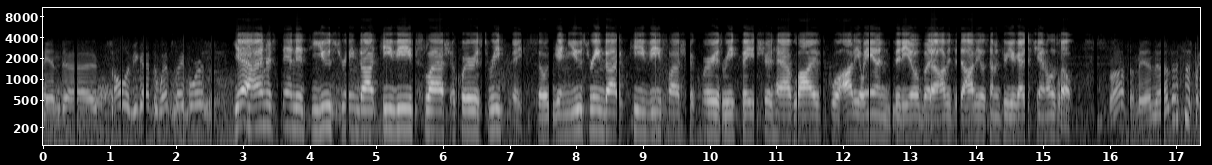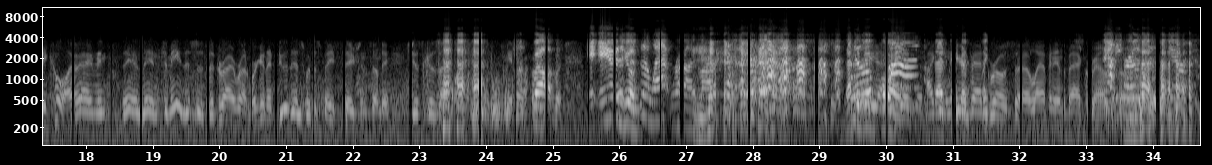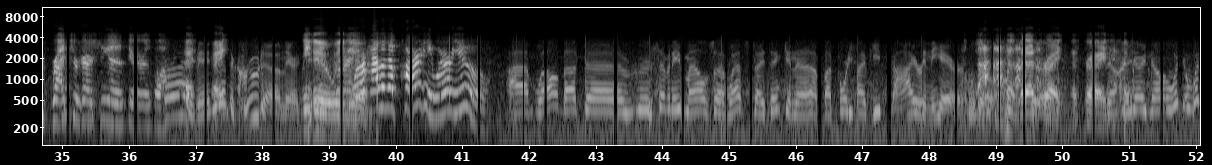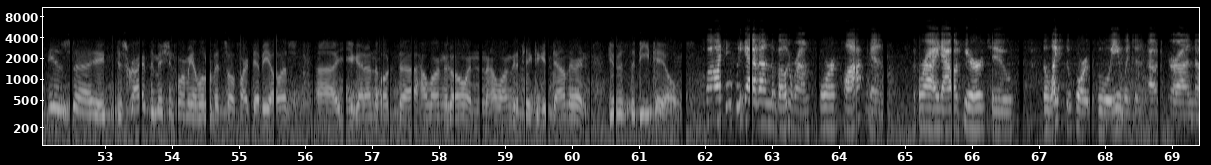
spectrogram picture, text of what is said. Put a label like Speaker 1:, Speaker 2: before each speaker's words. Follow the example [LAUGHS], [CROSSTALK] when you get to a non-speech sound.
Speaker 1: And uh, Saul, have you got the website for us?
Speaker 2: Yeah, I understand it's ustream.tv slash Aquarius Reef Base. So again, ustream.tv slash Aquarius Reef Base should have live, well, audio and video, but uh, obviously the audio is coming through your guys' channel as well.
Speaker 1: Awesome, man. Uh, this is pretty cool. I, I mean, and, and to me, this is the dry run. We're going to do this with the space station someday, just because I want to. [LAUGHS] You know?
Speaker 2: well,
Speaker 1: But-
Speaker 2: and
Speaker 3: This
Speaker 2: you'll...
Speaker 3: is a wet run, Mark. [LAUGHS] [LAUGHS]
Speaker 2: That's a
Speaker 3: No
Speaker 2: good
Speaker 3: fun.
Speaker 2: point.
Speaker 1: I
Speaker 2: That's
Speaker 1: can hear
Speaker 2: good
Speaker 1: Patty
Speaker 2: point.
Speaker 1: Gross uh, laughing in the background.
Speaker 3: Patty
Speaker 1: so-
Speaker 3: Gross is [LAUGHS] here. Roger Garcia is here as well.
Speaker 1: right, man. You
Speaker 2: Right.
Speaker 1: got the crew down there.
Speaker 2: We do, we do.
Speaker 4: We're having a party. Where are you?
Speaker 1: Um, well, about uh, seven, eight miles uh, west, I think, and uh, about 45 feet higher in the air. So, [LAUGHS]
Speaker 2: That's right, that's right.
Speaker 1: Now, I- I- now, what what is uh, describe the mission for me a little bit so far, Debbie Ellis? Uh, you got on the boat uh, how long ago, and how long did it take to get down there? And give us the details.
Speaker 3: Well, I think we got on the boat around 4 o'clock and took ride out here to the life support buoy, which is out here on,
